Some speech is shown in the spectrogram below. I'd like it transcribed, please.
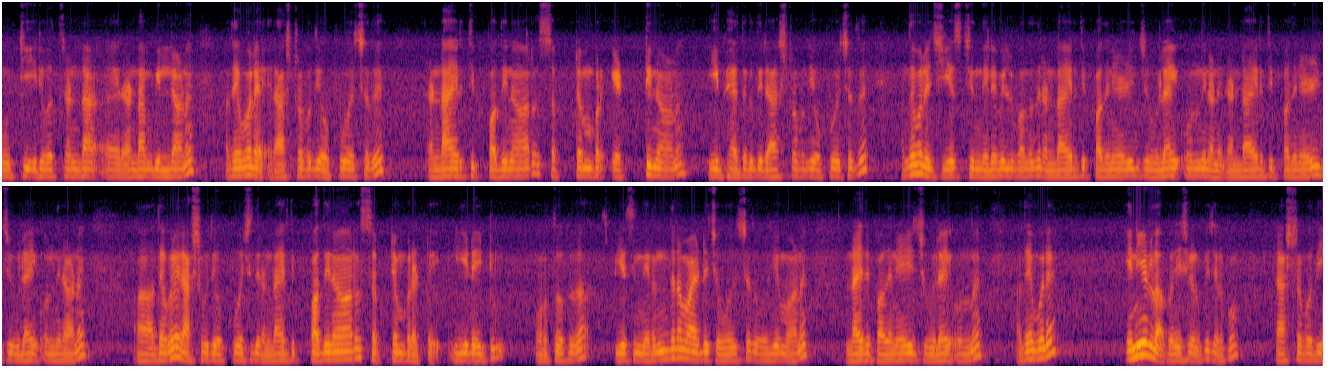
നൂറ്റി ഇരുപത്തിരണ്ടാം രണ്ടാം ബില്ലാണ്. അതേപോലെ രാഷ്ട്രപതി ഒപ്പുവെച്ചത് രണ്ടായിരത്തി പതിനാറ് സെപ്റ്റംബർ എട്ടിനാണ് ഈ ഭേദഗതി രാഷ്ട്രപതി ഒപ്പുവെച്ചത്. അതേപോലെ ജി എസ് ടി നിലവിൽ വന്നത് രണ്ടായിരത്തി പതിനേഴ് ജൂലൈ ഒന്നിനാണ്. രണ്ടായിരത്തി പതിനേഴ് ജൂലൈ ഒന്നിനാണ്. അതേപോലെ രാഷ്ട്രപതി ഒപ്പുവെച്ചത് രണ്ടായിരത്തി പതിനാറ് സെപ്റ്റംബർ എട്ട്. ഈ ഡേറ്റും ഓർത്ത് വെക്കുക. പി എസ് സി നിരന്തരമായിട്ട് ചോദിച്ച ചോദ്യമാണ് രണ്ടായിരത്തി പതിനേഴ് ജൂലൈ ഒന്ന്. അതേപോലെ ഇനിയുള്ള പരീക്ഷകൾക്ക് ചിലപ്പം രാഷ്ട്രപതി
